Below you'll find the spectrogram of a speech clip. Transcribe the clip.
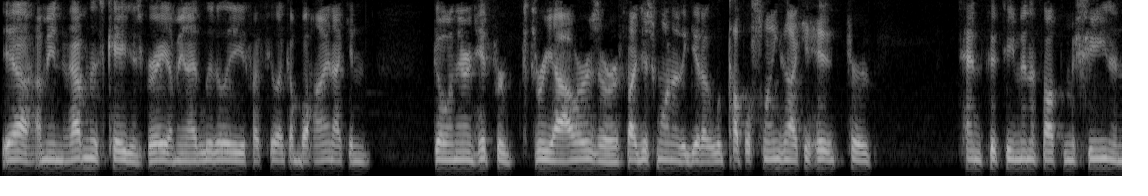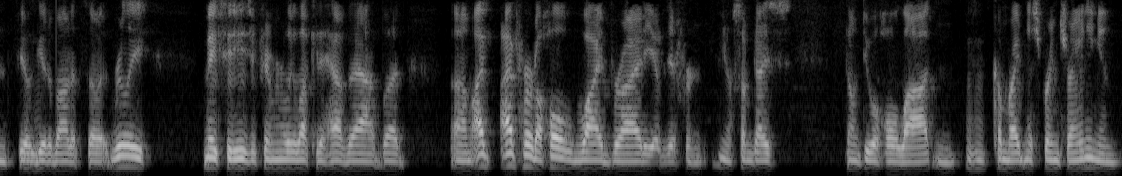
yeah, I mean, having this cage is great. I mean, I literally, if I feel like I'm behind, I can go in there and hit for three hours, or if I just wanted to get a couple swings, I could hit for 10, 15 minutes off the machine and feel Mhm. good about it. So it really makes it easier for me. Really lucky to have that. But um, I've, I've heard a whole wide variety of different, you know, some guys don't do a whole lot and Mhm. come right into spring training, and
